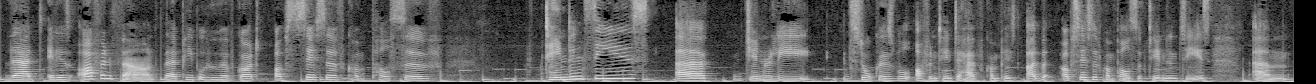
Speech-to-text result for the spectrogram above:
that it is often found that people who have got obsessive compulsive tendencies, uh, generally stalkers will often tend to have comp- obsessive compulsive tendencies um,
